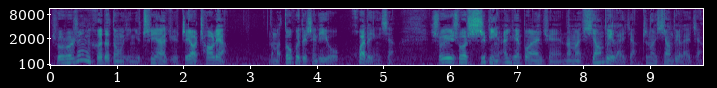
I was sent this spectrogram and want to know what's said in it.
所以说，任何的东西你吃下去，只要超量，那么都会对身体有坏的影响。所以说，食品安全不安全，那么相对来讲，只能相对来讲，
